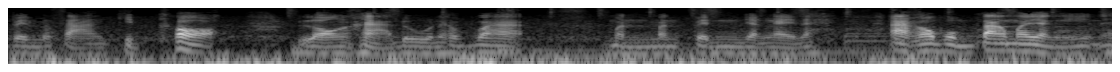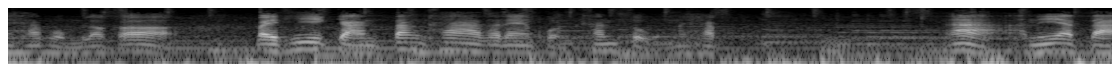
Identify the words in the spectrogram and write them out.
เป็นภาษาอังกฤษก็ลองหาดูนะครับว่ามันมันเป็นยังไงนะอะของผมตั้งมาอย่างนี้นะครับ ผมแล้วก็ไปที่การตั้งค่าแสดงผลขั้นสูงนะครับ อ่าอันนี้อัตรา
